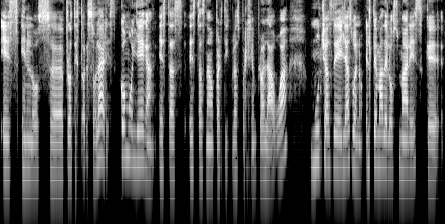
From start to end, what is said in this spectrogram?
es en los eh, protectores solares. ¿Cómo llegan estas, estas nanopartículas? Por ejemplo, al agua. Muchas de ellas, bueno, el tema de los mares, que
